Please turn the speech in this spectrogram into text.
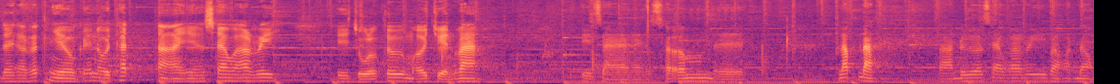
Đây là rất nhiều cái nội thất tại uh, Cell Gallery. Thì chủ đầu tư mới chuyển vào thì sẽ sớm để lắp đặt và đưa Cell Gallery vào hoạt động.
